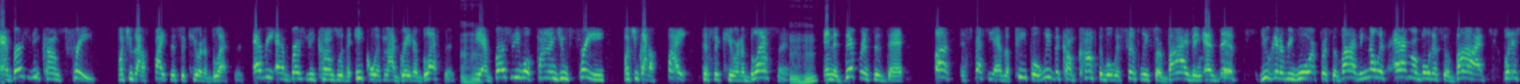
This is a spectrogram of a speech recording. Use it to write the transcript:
adversity comes free, but you got to fight to secure the blessing. Every adversity comes with an equal, if not greater, blessing. Mm-hmm. The adversity will find you free, but you got to fight to secure the blessing. Mm-hmm. And the difference is that us, especially as a people, we've become comfortable with simply surviving as if you get a reward for surviving. No, it's admirable to survive, but it's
